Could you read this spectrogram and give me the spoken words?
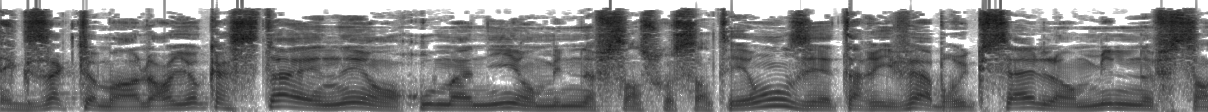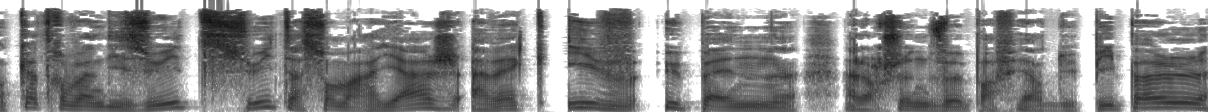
Exactement. Alors Yocasta est né en Roumanie en 1971 et est arrivé à Bruxelles en 1998 suite à son mariage avec Yves Upen. Alors je ne veux pas faire du people,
